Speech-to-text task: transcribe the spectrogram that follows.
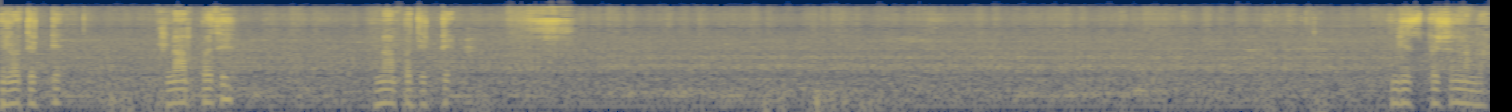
எழுபத்தெட்டு நாற்பது நாற்பத்தெட்டு this ஸ்பெஷல் நம்பர்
